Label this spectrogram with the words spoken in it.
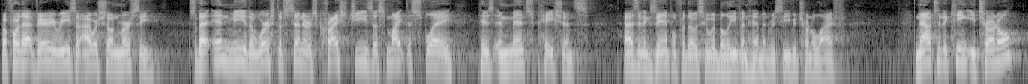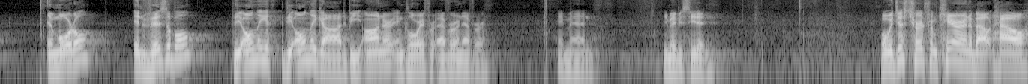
But for that very reason, I was shown mercy so that in me, the worst of sinners, Christ Jesus might display his immense patience as an example for those who would believe in him and receive eternal life. Now to the King, eternal, immortal, invisible, the only, the only God, be honor and glory forever and ever. Amen. You may be seated. Well, we just heard from Karen about how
